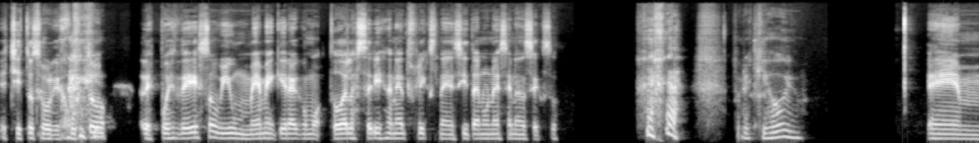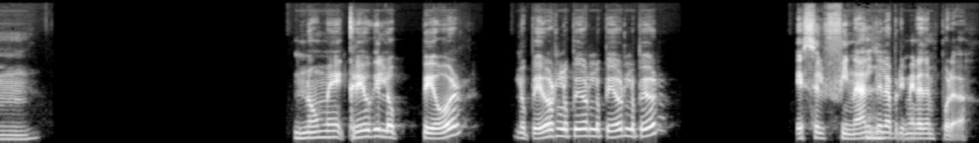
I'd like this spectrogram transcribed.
es chistoso porque justo después de eso vi un meme que era como todas las series de Netflix necesitan una escena de sexo. Pero es que es obvio. Em, no me. Creo que lo peor, lo peor, lo peor, lo peor, lo peor es el final de Mm. la primera temporada.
